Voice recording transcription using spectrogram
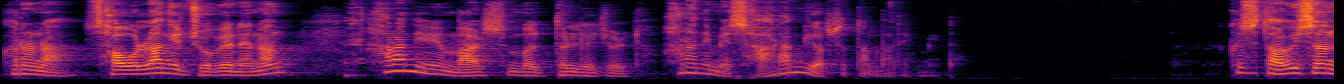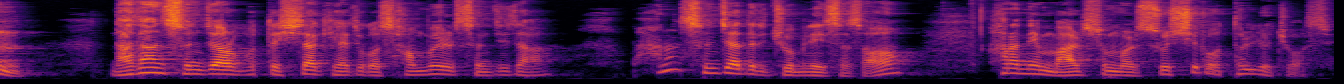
그러나 사울왕의 주변에는 하나님의 말씀을 들려줄 하나님의 사람이 없었단 말입니다. 그래서 다윗은 나단 선자로부터 시작해가지고 사무엘 선지자 많은 선자들이 주변에 있어서 하나님 말씀을 수시로 들려주었어요.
